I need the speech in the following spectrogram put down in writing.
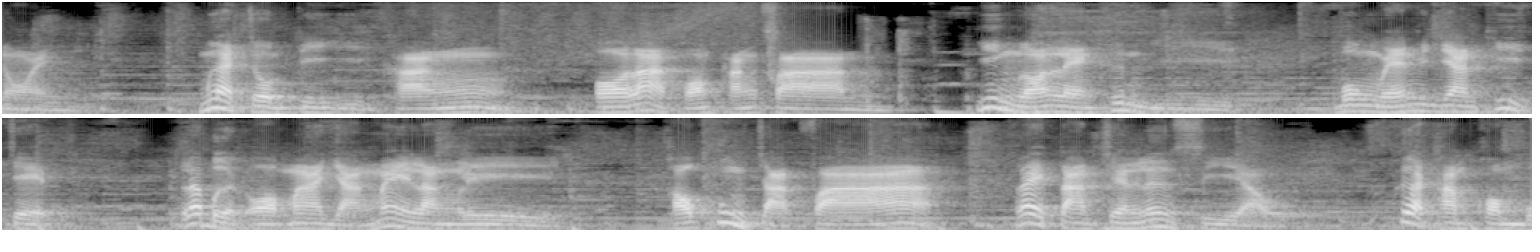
หน่อย เมื่อโจมตีอีกครั้ง ออร่าของทังซาน ยิ่งร้อนแรงขึ้นอีก วงแหวนวิญญาณที่เจ็ดระเบิดออกมาอย่างไม่ลังเล เขาพุ่งจากฟ้า ไล่ตามเชนเลอร์เซียว เพื่อทำคอมโบ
